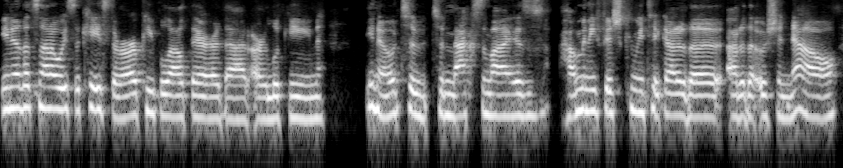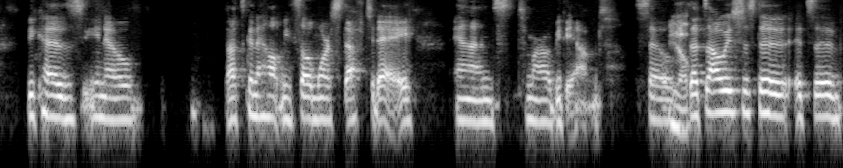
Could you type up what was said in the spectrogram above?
you know that's not always the case. There are people out there that are looking you know to to maximize how many fish can we take out of the out of the ocean now because you know that's going to help me sell more stuff today and tomorrow be damned. So yep. that's always just a it's a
